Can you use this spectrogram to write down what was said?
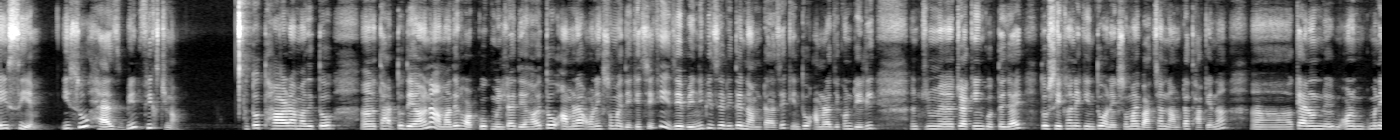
H C M, issue has been fixed না তো থার আমাদের তো থার তো দেওয়া হয় না, আমাদের হটকুক মিলটাই দেওয়া হয়। তো আমরা অনেক সময় দেখেছি কি যে বেনিফিশিয়ারিতে নামটা আছে, কিন্তু আমরা যখন ডেলি ট্র্যাকিং করতে যাই, তো সেখানে কিন্তু অনেক সময় বাচ্চার নামটা থাকে না। কারণ মানে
